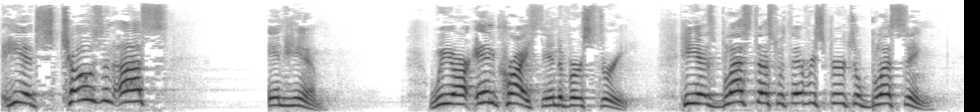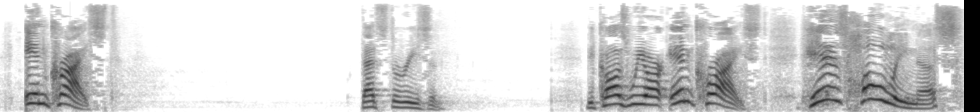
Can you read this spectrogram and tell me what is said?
He had chosen us in Him. We are in Christ, end of verse 3. He has blessed us with every spiritual blessing in Christ. That's the reason. Because we are in Christ, His holiness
